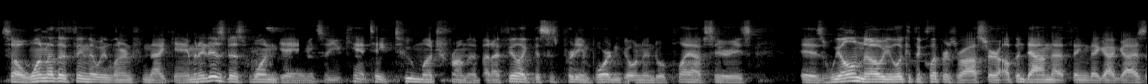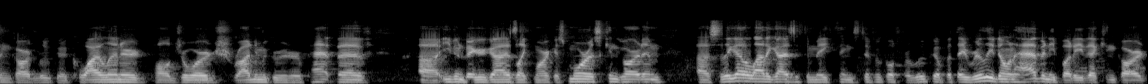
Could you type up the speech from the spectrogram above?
So one other thing that we learned from that game, and it is just one game, and so you can't take too much from it, but I feel like this is pretty important going into a playoff series. Is we all know you look at the Clippers roster up and down that thing, they got guys in guard Luka, Kawhi Leonard, Paul George, Rodney McGruder, Pat Bev, uh, even bigger guys like Marcus Morris can guard him. Uh, so they got a lot of guys that can make things difficult for Luka, but they really don't have anybody that can guard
